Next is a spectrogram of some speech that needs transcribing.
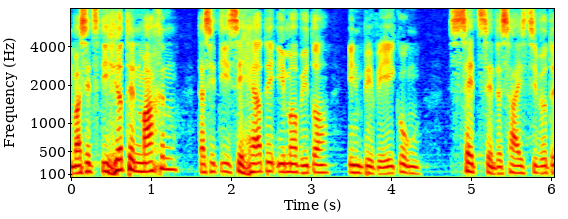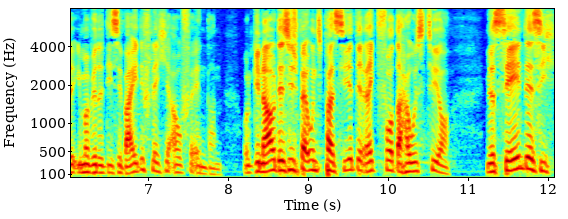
Und was jetzt die Hirten machen, dass sie diese Herde immer wieder in Bewegung setzen. Das heißt, sie würde immer wieder diese Weidefläche auch verändern. Und genau das ist bei uns passiert, direkt vor der Haustür. Wir sehen das, ich,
